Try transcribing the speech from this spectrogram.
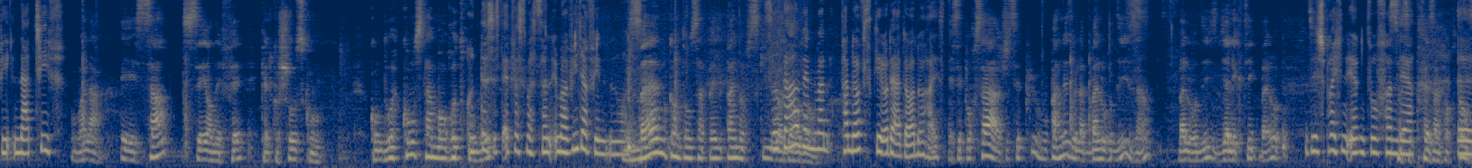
wie nativ. naïf. Voilà. Et ça, c'est en effet quelque chose qu'on qu'on doit constamment retrouver. Und das ist etwas, was man immer wiederfinden muss. Même quand on s'appelle Panofsky Sogar wenn man Panofsky oder Adorno heißt. Et c'est pour ça, je sais plus, vous parlez de la balourdise, hein Balourdise, dialectique, balourde. Sie sprechen irgendwo von der äh,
